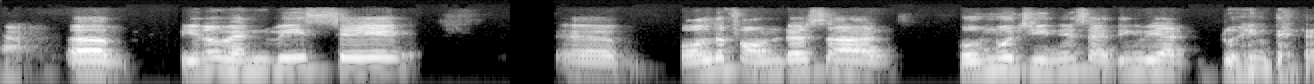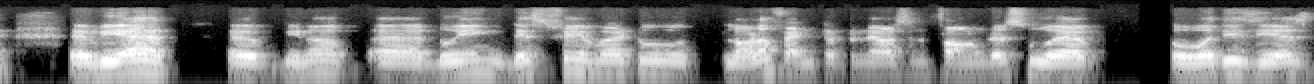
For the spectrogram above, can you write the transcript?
yeah. Uh, you know when we say uh, all the founders are homogeneous, I think we are doing the, we are uh, you know uh, doing disfavor to a lot of entrepreneurs and founders who have over these years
